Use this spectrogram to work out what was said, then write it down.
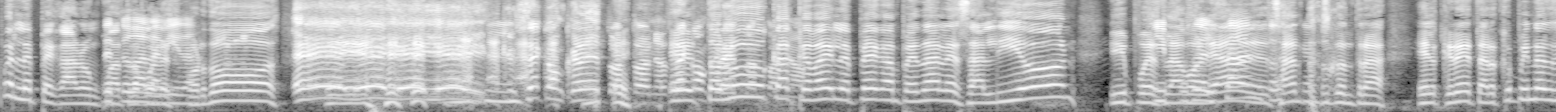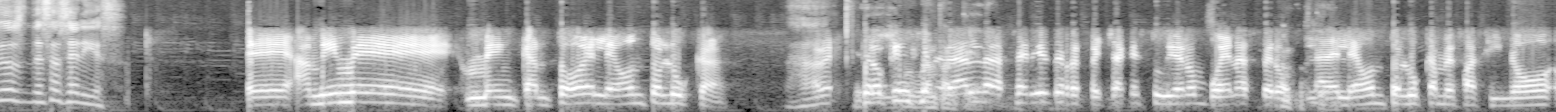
pues le pegaron cuatro goles por dos. ¡Ey, ey, ey, ey! Sé concreto, Antonio. el Toluca que va y le pegan penales al León y pues la pues, goleada del Santos contra el Querétaro. ¿Qué opinas de, esas series? Eh, a mí me, me encantó el León Toluca creo que en general las series de repechaje estuvieron buenas, pero la de León Toluca me fascinó,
